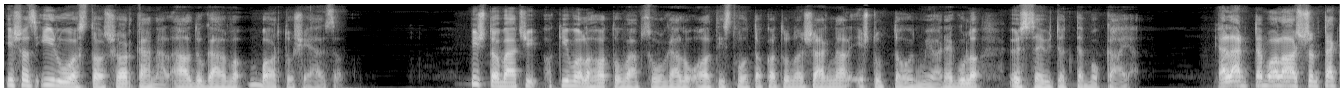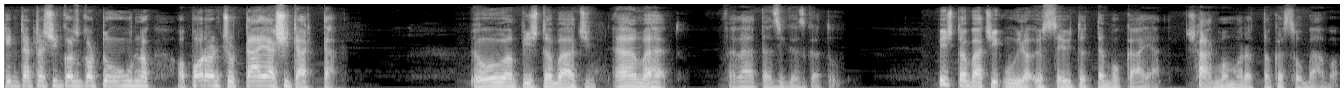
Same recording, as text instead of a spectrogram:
és az íróasztal sarkánál áldogálva Bartos Elza. Pista bácsi, aki valaha tovább szolgáló altiszt volt a katonaságnál, és tudta, hogy mi a regula, összeütötte bokáját. – Jelentem alásson tekintetes igazgató úrnak, a parancsot tájásítottam. – Jó van, Pista bácsi, elmehet – felelte az igazgató. Pista bácsi újra összeütötte bokáját, sárman maradtak a szobában.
